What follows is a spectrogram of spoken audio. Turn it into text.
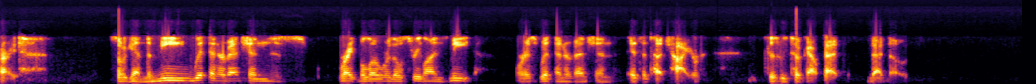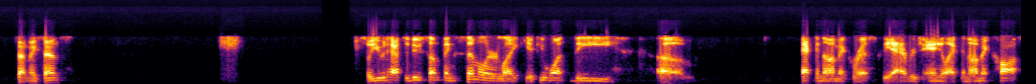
All right. So again, the mean with intervention is right below where those three lines meet, whereas with intervention, it's a touch higher because we took out that, that node. Does that make sense? So you would have to do something similar, like if you want the um, economic risk, the average annual economic cost,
